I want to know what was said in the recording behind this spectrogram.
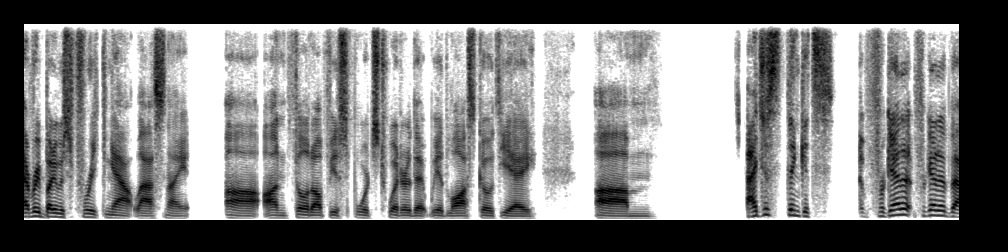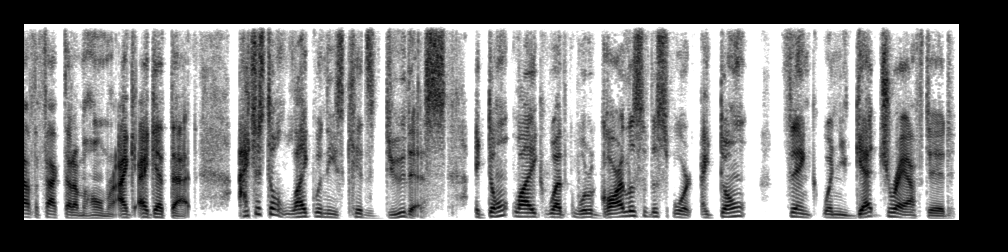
everybody was freaking out last night uh, on Philadelphia sports Twitter that we had lost Gauthier. Um, I just think it's forget it. Forget about the fact that I'm a homer. I, I get that. I just don't like when these kids do this. I don't like what, regardless of the sport. I don't think when you get drafted,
